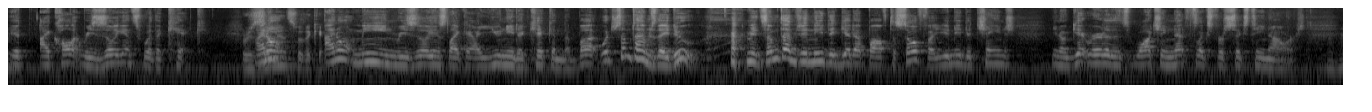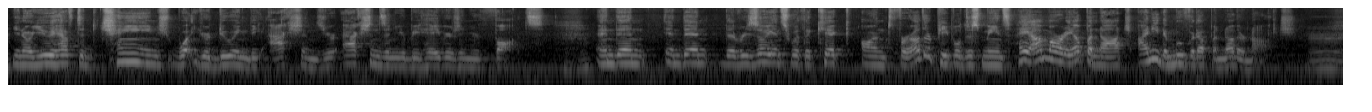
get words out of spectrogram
Mhm. It I call it resilience with a kick. I Resilience don't, with a kick. I don't mean resilience like uh, you need a kick in the butt, which sometimes they do. I mean, sometimes you need to get up off the sofa. You need to change, you know, get rid of this watching Netflix for 16 hours. Mhm. You know, you have to change what you're doing, the actions, your actions and your behaviors and your thoughts. Mhm. And then and then the resilience with a kick on for other people just means, hey, I'm already up a notch. I need to move it up another notch. Mm.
